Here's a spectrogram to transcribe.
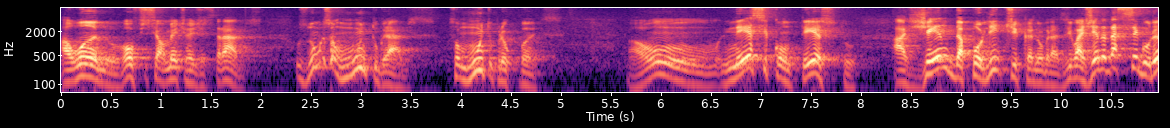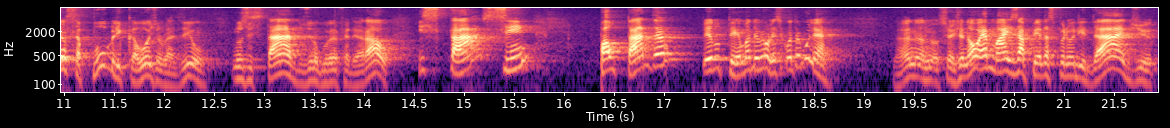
ao ano, oficialmente registrados. Os números são muito graves, são muito preocupantes. Então, nesse contexto, agenda política no Brasil, a agenda da segurança pública hoje no Brasil, nos estados e no governo federal, está sim pautada pelo tema da violência contra a mulher. Né? Ou seja, não é mais apenas prioridade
